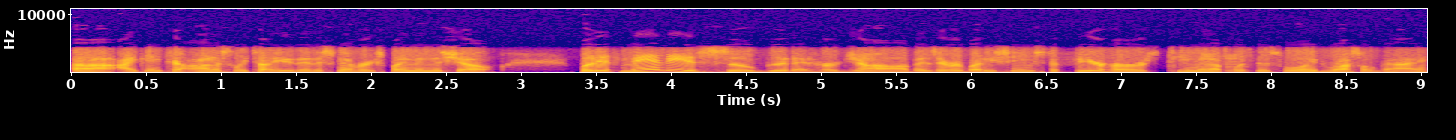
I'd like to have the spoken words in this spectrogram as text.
Uh, I can t- honestly tell you that it's never explained in the show. But if Mandy is so good at her job, as everybody seems to fear her, teaming up Mhm. with this Lloyd Russell guy,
